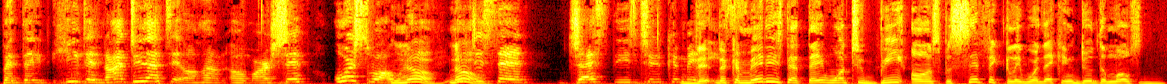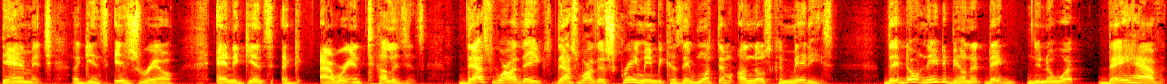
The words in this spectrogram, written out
But they, he did not do that to Ilhan Omar, Schiff, or Swalwell. No, no. He just said just these two committees. the committees that they want to be on specifically where they can do the most damage against Israel and against ag- our intelligence. That's why they that's why they're screaming because they want them on those committees. They don't need to be on it. They you know what? They have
